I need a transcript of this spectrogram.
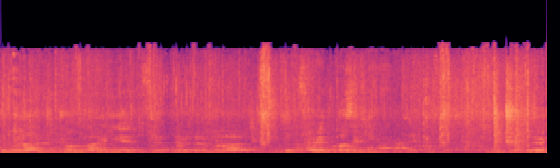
Şimdi burada çorumlar hediye. Defterler var. Evet bu da senin. Evet.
